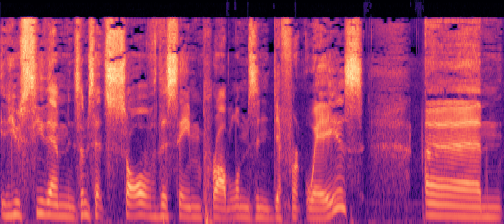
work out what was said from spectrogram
you see them, in some sense, solve the same problems in different ways. Um,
